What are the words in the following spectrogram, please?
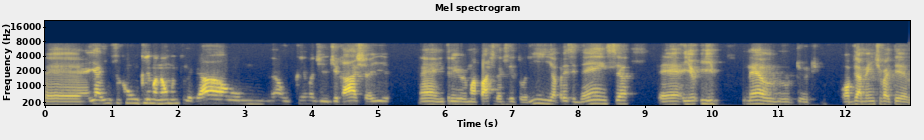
é, e aí ficou um clima não muito legal, um, né, um clima de, de racha aí, né, entre uma parte da diretoria, a presidência, é, e, e né, obviamente vai ter,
